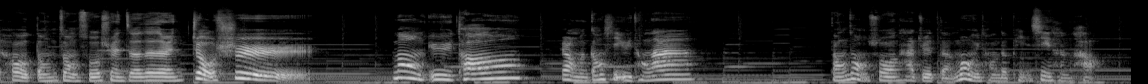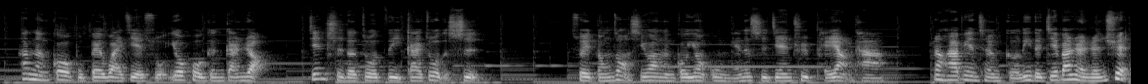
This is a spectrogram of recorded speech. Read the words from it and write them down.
后，董总所选择的人就是孟雨桐，让我们恭喜雨桐啦！董总说，他觉得孟雨桐的品性很好，他能够不被外界所诱惑跟干扰，坚持的做自己该做的事。所以董总希望能够用五年的时间去培养他，让他变成格力的接班人人选。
